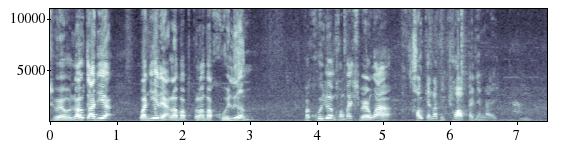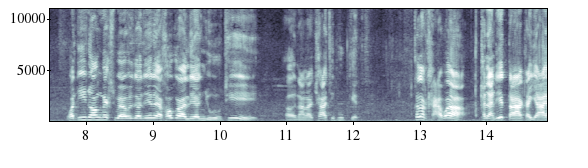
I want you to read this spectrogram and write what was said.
ซ์เวลล์แล้วตอนเนี้ยวันนี้เนี่ยเรามาเรามาคุยเรื่อง มาคุยเรื่องของแม็กซ์เวลล์ว่าเขาจะรับผิดชอบกันยังไง ค่ะวันนี้น้องแม็กซ์เวลล์ตอนนี้เนี่ยเขาก็เรียนอยู่ที่เอ่อนานาชาติที่ภูเก็ต ก็ต้องถามว่าขณะที่ตากับยาย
